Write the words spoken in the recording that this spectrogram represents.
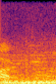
truck.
